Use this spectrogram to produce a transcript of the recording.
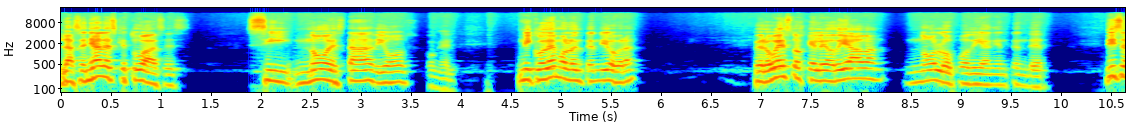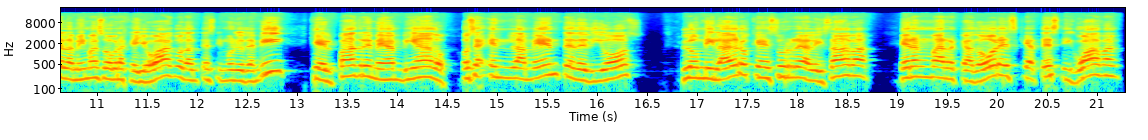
las señales que tú haces si no está Dios con él. Nicodemo lo entendió, ¿verdad? Pero estos que le odiaban no lo podían entender. Dice las mismas obras que yo hago, dan testimonio de mí, que el Padre me ha enviado. O sea, en la mente de Dios, los milagros que Jesús realizaba eran marcadores que atestiguaban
